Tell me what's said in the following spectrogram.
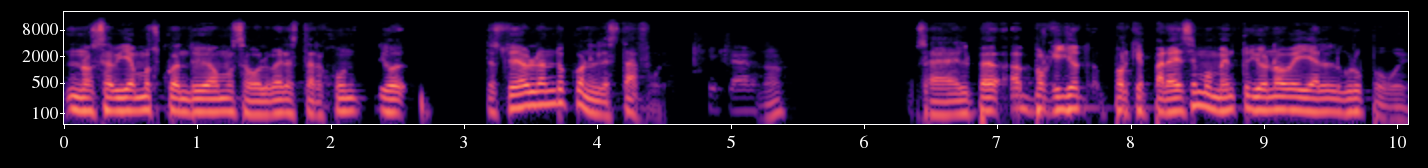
no sabíamos cuándo íbamos a volver a estar juntos. Digo, te estoy hablando con el staff, güey, sí, claro. ¿no? O sea, el pedo- ah, porque yo, porque para ese momento yo no veía el grupo, güey.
